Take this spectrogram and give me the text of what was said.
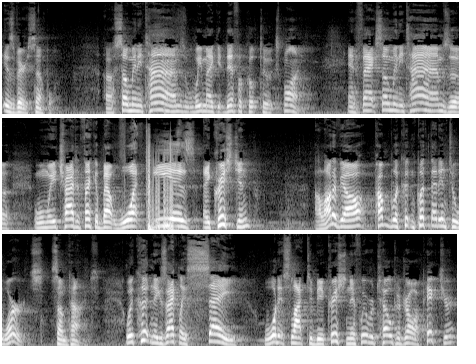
is very simple. Uh, so many times we make it difficult to explain. In fact, so many times uh, when we try to think about what is a Christian, a lot of y'all probably couldn't put that into words sometimes. We couldn't exactly say what it's like to be a Christian. If we were told to draw a picture,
